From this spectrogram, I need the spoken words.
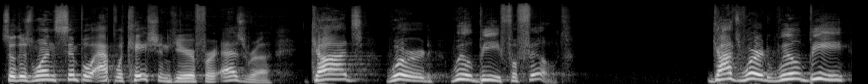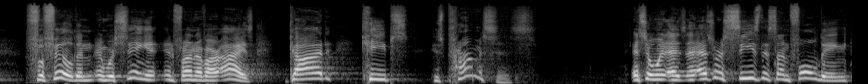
So there's one simple application here for Ezra God's word will be fulfilled. God's word will be fulfilled, and, and we're seeing it in front of our eyes. God keeps his promises. And so, when, as Ezra sees this unfolding,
